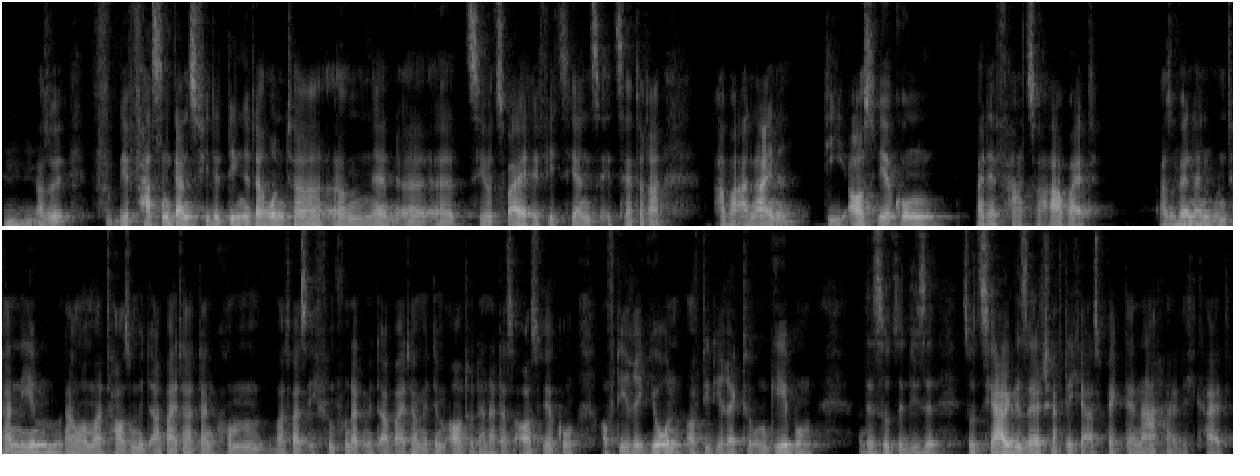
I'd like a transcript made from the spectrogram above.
Mhm. Also wir fassen ganz viele Dinge darunter, ähm, ne, äh, äh CO2-Effizienz etc. Aber alleine die Auswirkungen bei der Fahrt zur Arbeit, also wenn ein mhm. Unternehmen, sagen wir mal, 1000 Mitarbeiter hat, dann kommen, was weiß ich, 500 Mitarbeiter mit dem Auto. Dann hat das Auswirkungen auf die Region, auf die direkte Umgebung. Und das ist so dieser sozialgesellschaftliche Aspekt der Nachhaltigkeit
